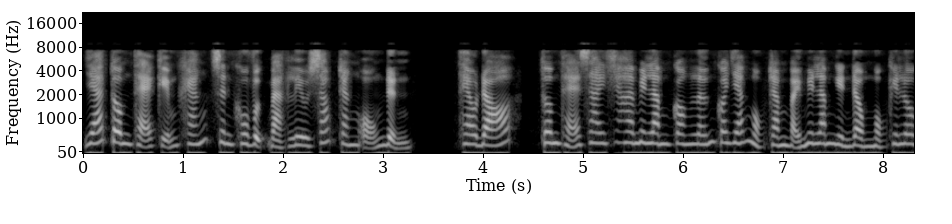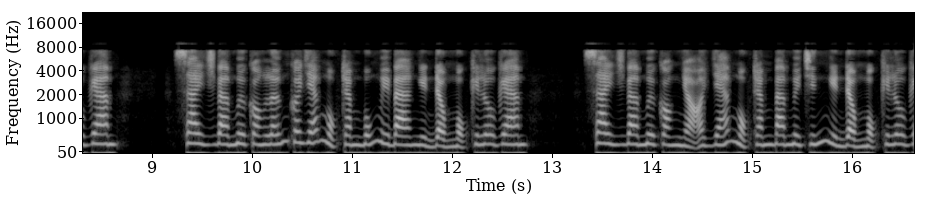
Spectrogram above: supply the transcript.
giá tôm thẻ kiểm kháng sinh khu vực Bạc Liêu Sóc Trăng ổn định. Theo đó, tôm thẻ size 25 con lớn có giá 175.000 đồng 1 kg, size 30 con lớn có giá 143.000 đồng 1 kg, size 30 con nhỏ giá 139.000 đồng 1 kg.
